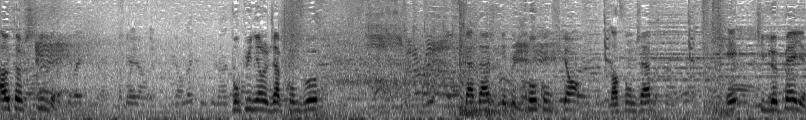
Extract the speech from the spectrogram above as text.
out of shield pour punir le jab combo. Kadash qui était trop confiant dans son jab et qu'il le paye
